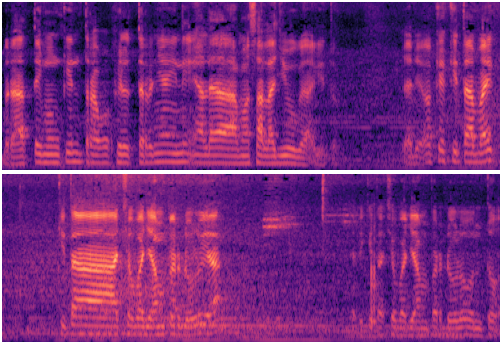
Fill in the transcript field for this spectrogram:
Berarti mungkin trapo filternya ini ada masalah juga gitu. Jadi oke okay, kita baik. Kita coba jumper dulu ya. Jadi kita coba jumper dulu untuk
